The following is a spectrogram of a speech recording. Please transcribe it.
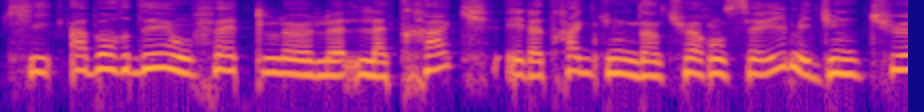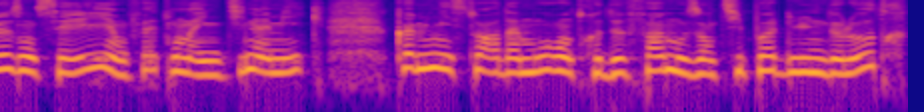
qui abordait en fait le- la, la traque et la traque d'un tueur en série, mais d'une tueuse en série. Et en fait, on a une dynamique comme une histoire d'amour entre deux femmes aux antipodes l'une de l'autre.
